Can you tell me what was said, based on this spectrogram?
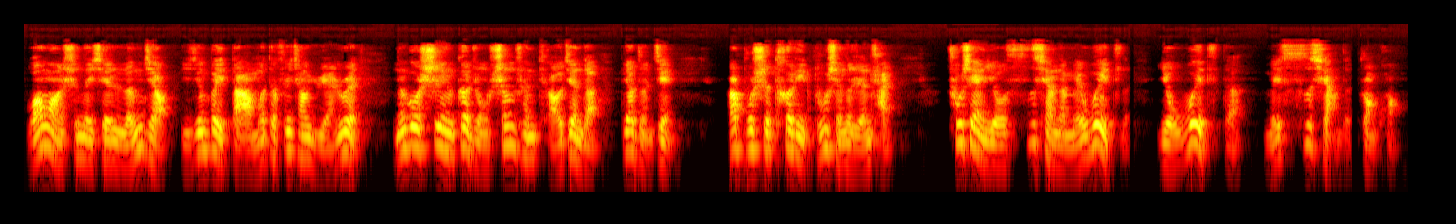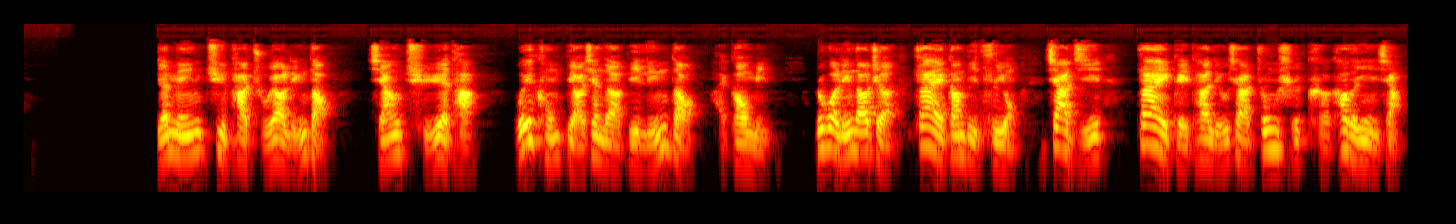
往往是那些棱角已经被打磨得非常圆润，能够适应各种生存条件的标准件，而不是特立独行的人才。出现有思想的没位子，有位子的没思想的状况。人民惧怕主要领导，想取悦他，唯恐表现的比领导。还高明。如果领导者再刚愎自用，下级再给他留下忠实可靠的印象，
